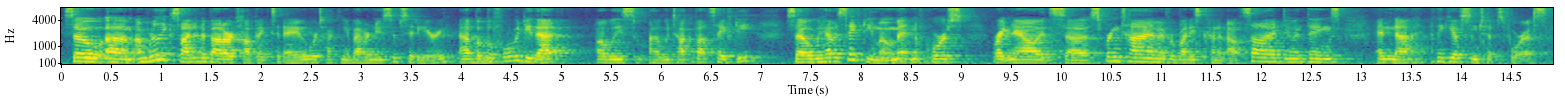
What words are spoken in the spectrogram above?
So um, I'm really excited about our topic today. We're talking about our new subsidiary. Uh, but before we do that, always uh, we talk about safety. So we have a safety moment, and of course, right now it's uh, springtime. Everybody's kind of outside doing things, and uh, I think you have some tips for us.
